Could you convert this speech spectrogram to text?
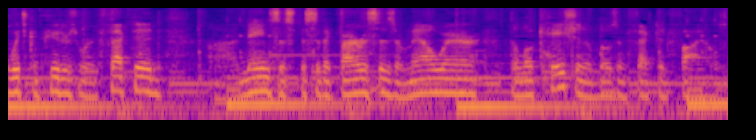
which computers were infected, uh, names of specific viruses or malware, the location of those infected files.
